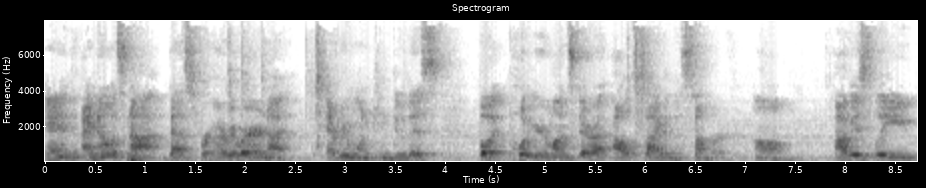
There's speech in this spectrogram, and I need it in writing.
and I know it's not best for everywhere, not everyone can do this, but put your Monstera outside in the summer. Um, obviously,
